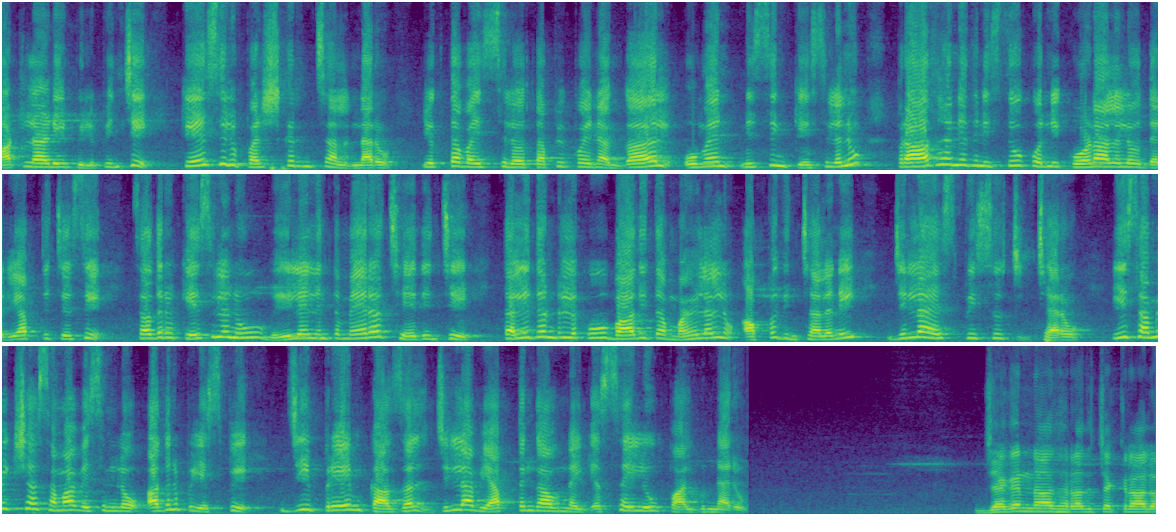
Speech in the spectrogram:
మాట్లాడి పిలిపించి కేసులు పరిష్కరించాలన్నారు యుక్త వయస్సులో తప్పిపోయిన గర్ల్ ఉమెన్ మిస్సింగ్ కేసులను ప్రాధాన్యతనిస్తూ కొన్ని కోణాలలో దర్యాప్తు చేసి సదరు కేసులను వీలైనంత మేర ఛేదించి తల్లిదండ్రులకు బాధిత మహిళలను అప్పగించాలని జిల్లా ఎస్పీ సూచించారు ఈ సమీక్షా సమావేశంలో అదనపు ఎస్పీ జి ప్రేమ్ కాజల్ జిల్లా వ్యాప్తంగా ఉన్న ఎస్ఐలు పాల్గొన్నారు జగన్నాథ రథచక్రాలు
